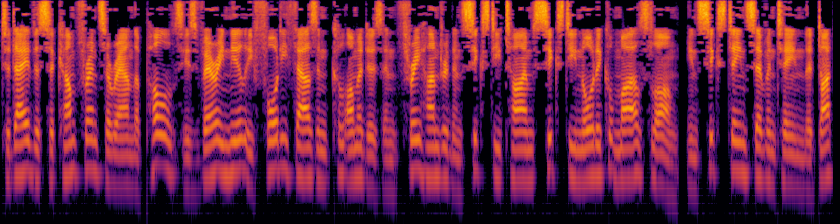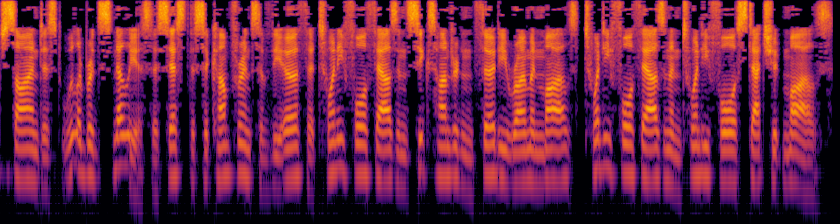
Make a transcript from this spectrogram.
Today the circumference around the poles is very nearly 40,000 kilometers and 360 times 60 nautical miles long. In 1617 the Dutch scientist Willebrord Snellius assessed the circumference of the Earth at 24,630 Roman miles, 24,024 statute miles.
